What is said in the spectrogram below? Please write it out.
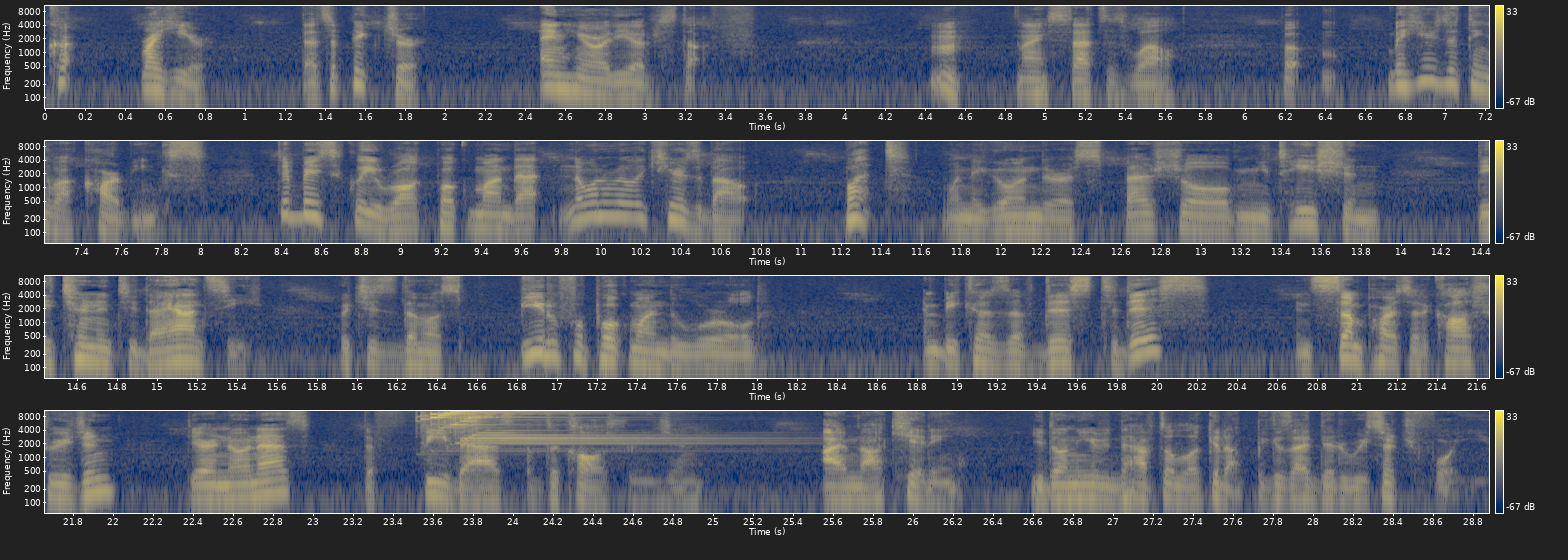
Car right here. That's a picture. And here are the other stuff. Hmm, nice stats as well. But, but here's the thing about Carbinks. They're basically rock Pokemon that no one really cares about. But, when they go under a special mutation, they turn into Diancie, which is the most beautiful Pokemon in the world. And because of this to this, in some parts of the Kalos region, they are known as the Feebas of the Kalos region. I'm not kidding. You don't even have to look it up because I did research for you.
